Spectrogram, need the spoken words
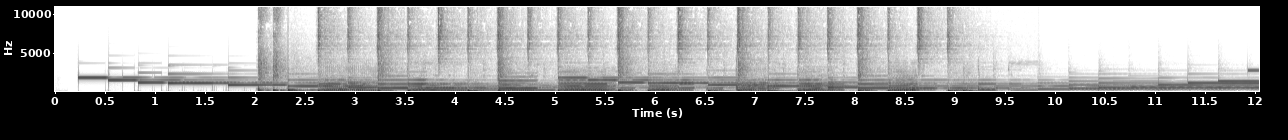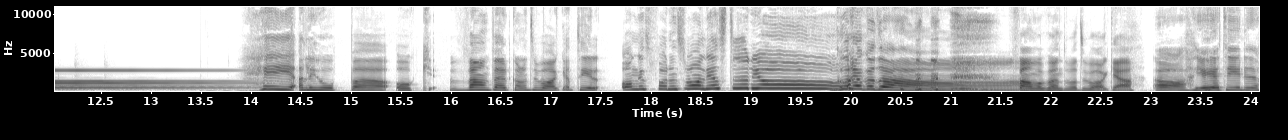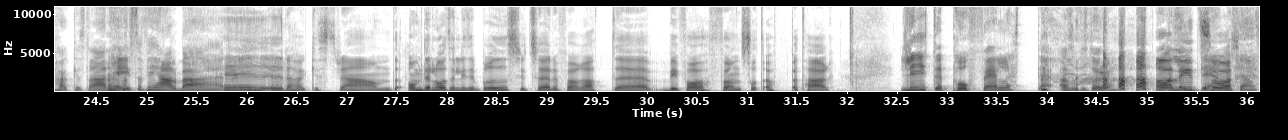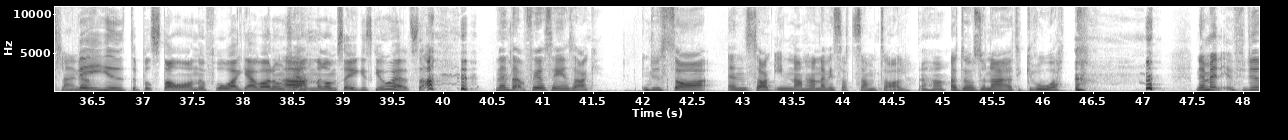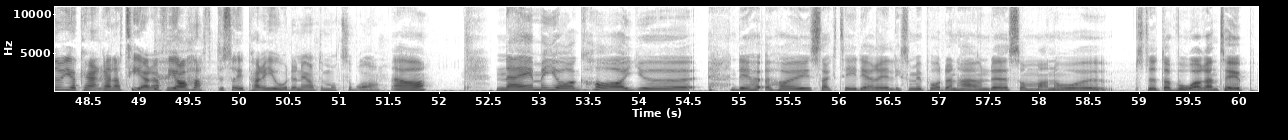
Hej allihopa och varmt välkomna tillbaka till Ångestpoddens vanliga studio! Goddag goddag! Fan vad skönt att vara tillbaka. Ja, jag heter Ida Höckestrand, hej Sofie Hallberg! Hej Ida Höckestrand. Om det låter lite brusigt så är det för att eh, vi får fönstret öppet här. Lite på fälte, alltså förstår du? Ja Alltså, lite den så, känslan vi är ute på stan och frågar vad de Ja. känner om psykisk ohälsa. Vänta, får jag säga en sak? Du sa en sak innan här när vi satt samtal, Jaha. att du har så nära till gråt. Nej men för du, jag kan relatera för jag har haft det så i perioder när jag inte mått så bra. Ja. Nej men jag har ju, det har jag ju sagt tidigare liksom i podden här under sommaren och slutet av våren typ,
